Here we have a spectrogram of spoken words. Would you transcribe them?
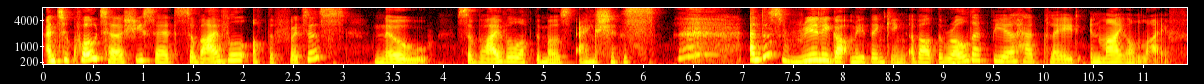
And to quote her, she said, Survival of the fittest? No, survival of the most anxious. and this really got me thinking about the role that fear had played in my own life.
